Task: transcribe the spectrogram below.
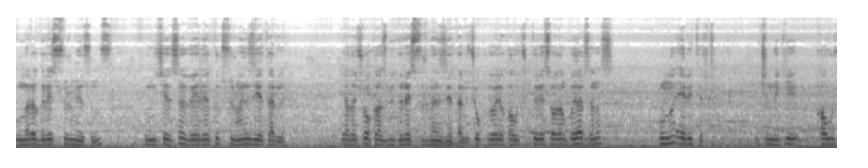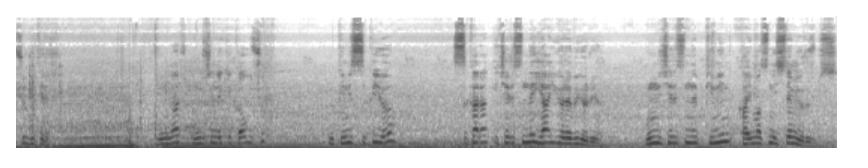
Bunlara gres sürmüyorsunuz. Bunun içerisine VL40 sürmeniz yeterli. Ya da çok az bir gres sürmeniz yeterli. Çok böyle kavuçuk gresi falan koyarsanız bunu eritir. İçindeki kavuçuğu bitirir. Bunlar bunun içindeki kavuçuk bu pimi sıkıyor. Sıkarak içerisinde yay görevi görüyor. Bunun içerisinde pimin kaymasını istemiyoruz biz.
